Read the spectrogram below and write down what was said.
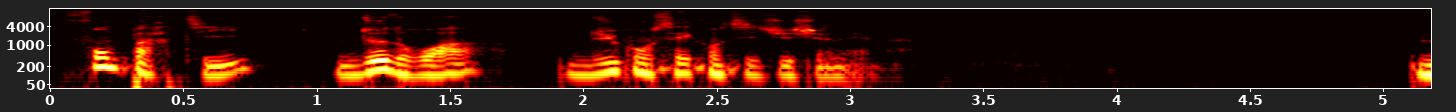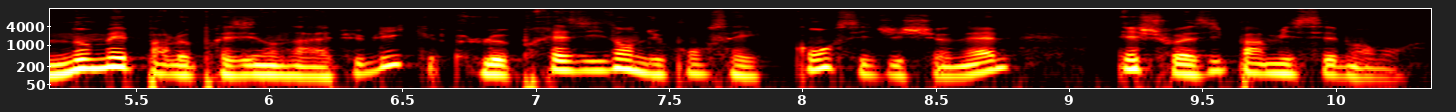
font partie, de droit, du Conseil constitutionnel. Nommé par le président de la République, le président du Conseil constitutionnel est choisi parmi ses membres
